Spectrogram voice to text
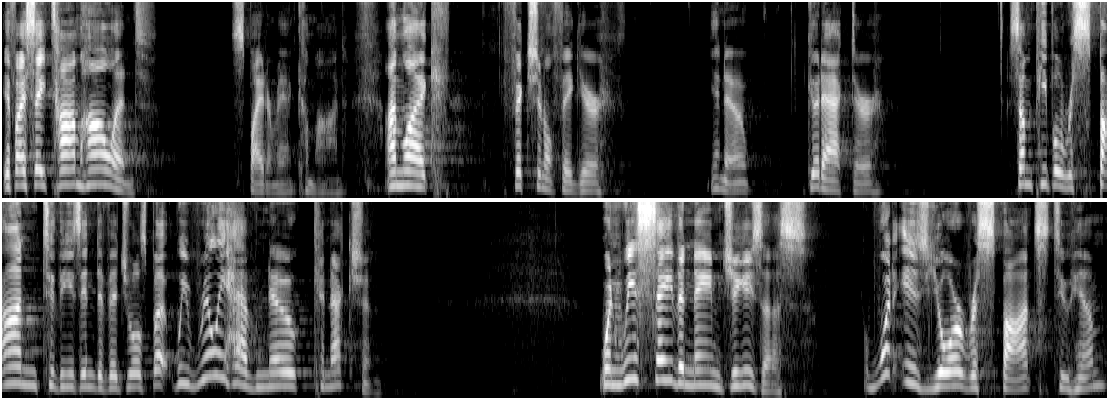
If I say Tom Holland, Spider Man, come on. I'm like, fictional figure, you know, good actor. Some people respond to these individuals, but we really have no connection. When we say the name Jesus, what is your response to him?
